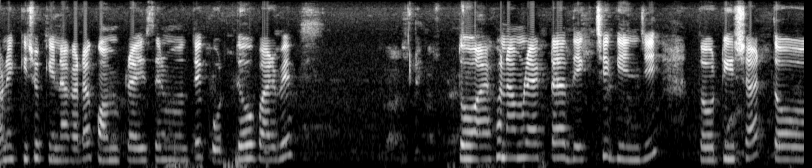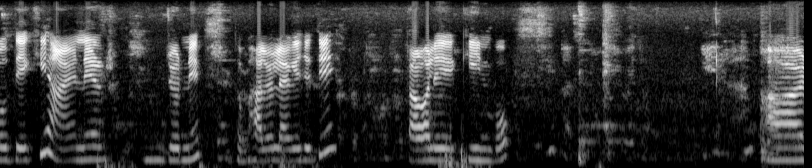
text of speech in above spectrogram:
অনেক কিছু কেনাকাটা কম প্রাইসের মধ্যে করতেও পারবে। তো এখন আমরা একটা দেখছি গেঞ্জি, তো টি শার্ট তো দেখি আয়নের জন্যে। তো ভালো লাগে যদি, তাহলে কিনবো। আর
